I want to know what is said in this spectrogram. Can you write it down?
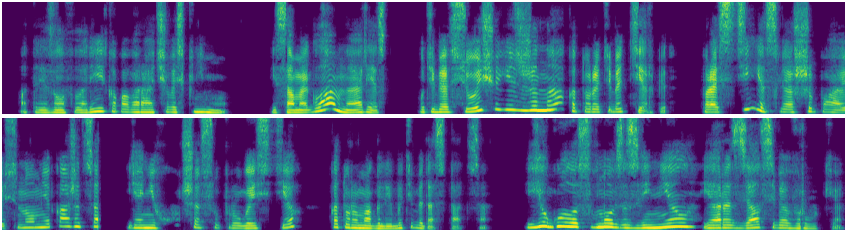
— отрезала Флорика, поворачиваясь к нему. «И самое главное, Арест, у тебя все еще есть жена, которая тебя терпит. Прости, если ошибаюсь, но мне кажется, я не худшая супруга из тех, которые могли бы тебе достаться». Ее голос вновь зазвенел, и Арес взял себя в руки.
